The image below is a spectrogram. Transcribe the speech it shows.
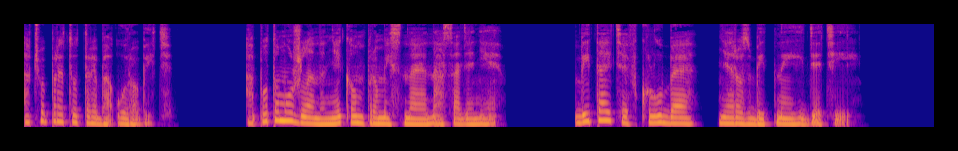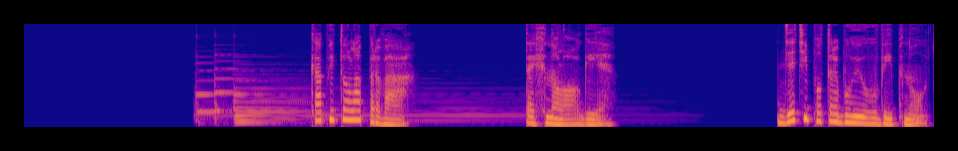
a čo preto treba urobiť. A potom už len nekompromisné nasadenie. Vítajte v klube nerozbitných detí. Kapitola 1. Technológie Deti potrebujú vypnúť.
